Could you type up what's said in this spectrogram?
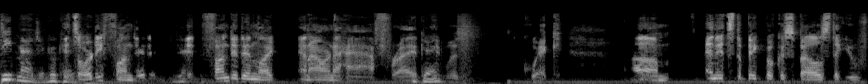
Deep Magic? Okay, It's already funded. It funded in like an hour and a half, right? Okay. It was quick. Um, and it's the big book of spells that you've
